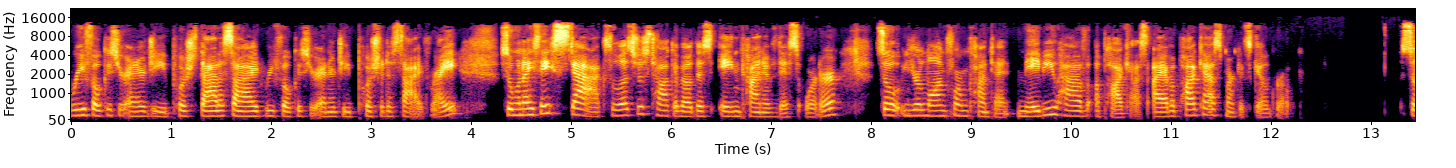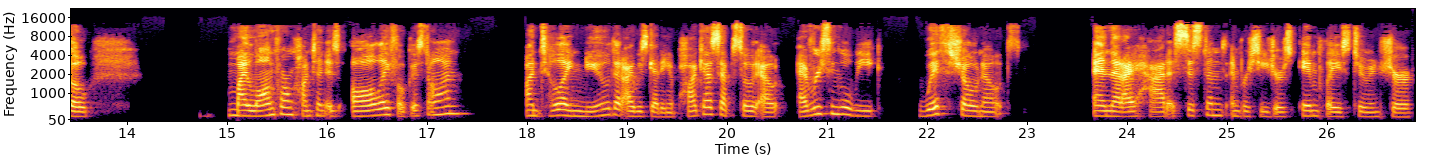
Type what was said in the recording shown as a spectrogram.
refocus your energy, push that aside, refocus your energy, push it aside, right? So when I say stack, so let's just talk about this in kind of this order. So your long form content, maybe you have a podcast. I have a podcast, Market Scale Grow. So my long form content is all I focused on until I knew that I was getting a podcast episode out every single week with show notes and that I had systems and procedures in place to ensure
